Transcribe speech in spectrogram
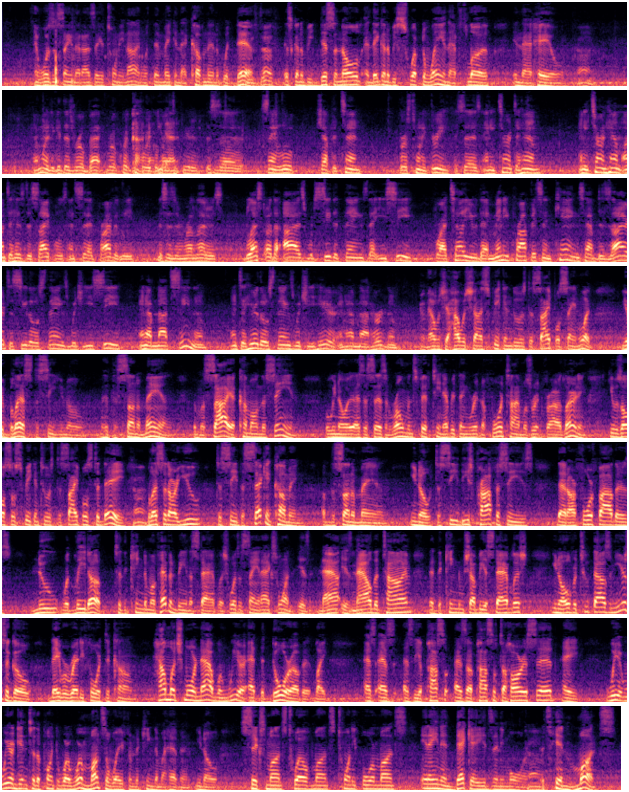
And wasn't saying that Isaiah 29 with them making that covenant with death, With death. it's going to be disannulled and they're going to be swept away in that flood, in that hail. God. i wanted to get this real back real quick before we go back to it. peter this is uh st luke chapter 10 verse 23 it says and he turned to him and he turned him unto his disciples and said privately this is in red letters blessed are the eyes which see the things that ye see for i tell you that many prophets and kings have desired to see those things which ye see and have not seen them and to hear those things which ye hear and have not heard them And that was Yahushua speaking to his disciples, saying, What? You're blessed to see, you know, the Son of Man, the Messiah, come on the scene. But we know, as it says in Romans 15, everything written aforetime was written for our learning. He was also speaking to his disciples today. Okay. Blessed are you to see the second coming of the Son of Man, you know, to see these prophecies that our forefathers knew would lead up to the kingdom of heaven being established. What's it saying? Acts 1 is now is now the time that the kingdom shall be established. You know, over 2,000 years ago, they were ready for it to come. how much more now when we are at the door of it? Like, as as as the apostle as Apostle Taharis said, hey, we we are getting to the point to where we're months away from the kingdom of heaven. You know, six months, twelve months, twenty four months. It ain't in decades anymore. It's in months.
